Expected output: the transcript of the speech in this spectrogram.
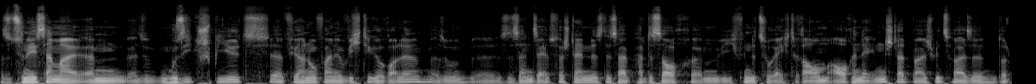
Also zunächst einmal, ähm, also Musik spielt äh, für Hannover eine wichtige Rolle. Also äh, es ist ein Selbstverständnis. Deshalb hat es auch, ähm, wie ich finde, zu Recht Raum, auch in der Innenstadt beispielsweise. Dort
